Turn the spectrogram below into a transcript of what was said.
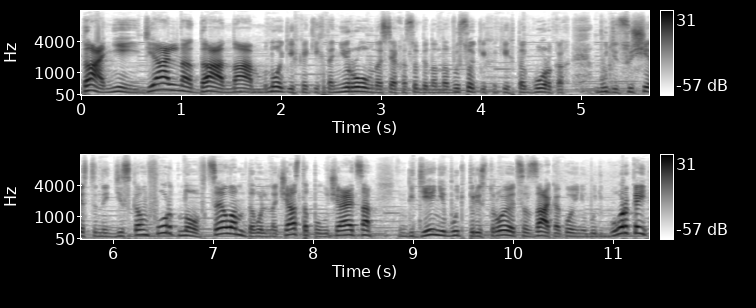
Да, не идеально, да, на многих каких-то неровностях, особенно на высоких каких-то горках, будет существенный дискомфорт, но в целом довольно часто получается где-нибудь пристроиться за какой-нибудь горкой,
